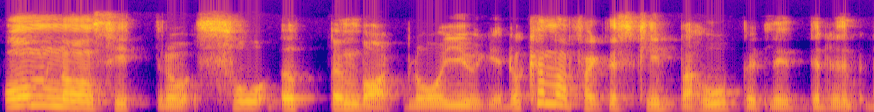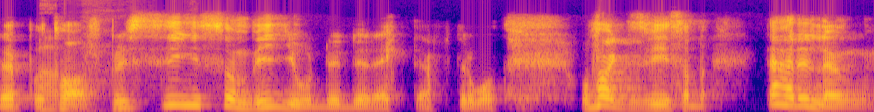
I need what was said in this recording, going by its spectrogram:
om någon sitter och så uppenbart blåljuger, då kan man faktiskt klippa ihop ett litet re- reportage, Ja. precis som vi gjorde direkt efteråt, och faktiskt visa att det här är lögn.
